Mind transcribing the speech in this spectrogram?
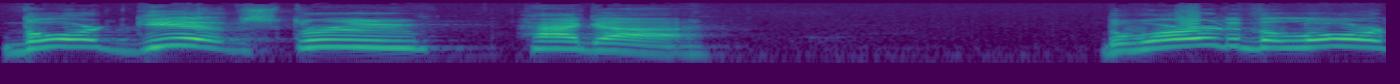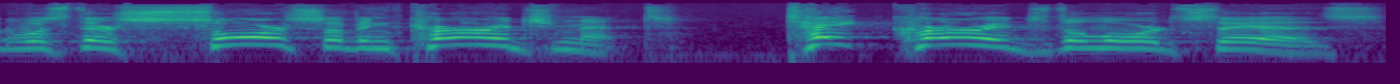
Lord gives through Haggai. The word of the Lord was their source of encouragement. Take courage, the Lord says.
